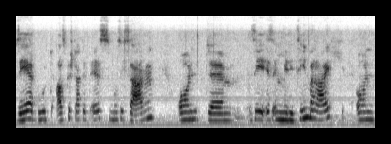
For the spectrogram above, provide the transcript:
sehr gut ausgestattet ist, muss ich sagen. Und ähm, sie ist im Medizinbereich und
